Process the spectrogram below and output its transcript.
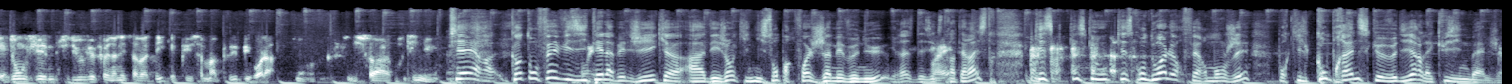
Et donc je me suis dit je vais faire une année sabbatique et puis ça m'a plu. Puis voilà, l'histoire continue. Pierre, quand on fait visiter la Belgique à des gens qui n'y sont parfois jamais venus, il reste des extraterrestres, qu'est-ce qu'on doit leur faire manger pour qu'ils comprennent ce que veut dire la cuisine belge?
